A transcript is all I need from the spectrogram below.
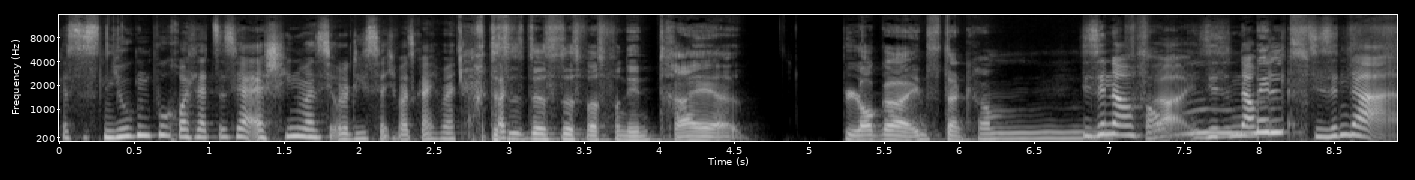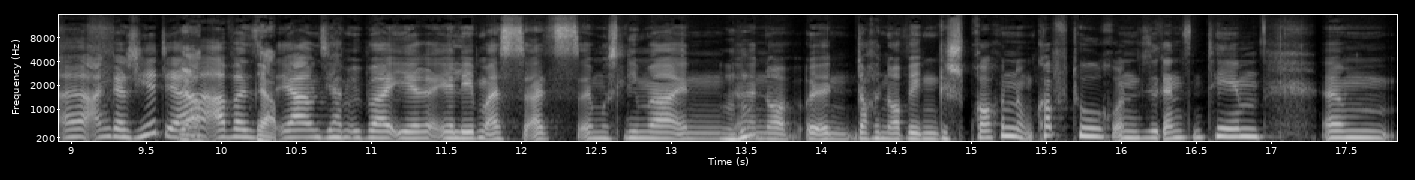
Das ist ein Jugendbuch, was letztes Jahr erschien, was ich, oder dieses Jahr, ich weiß gar nicht mehr. Ach, das ist das, ist das, was von den drei Blogger, Instagram. Sie sind auch, Frauen- sie sind auch, Mails? sie sind da äh, engagiert, ja, Ja, aber ja. ja. und sie haben über ihr, ihr Leben als als äh, Muslima in, Mhm. äh, Nor in doch in Norwegen gesprochen, um Kopftuch und diese ganzen Themen, ähm,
